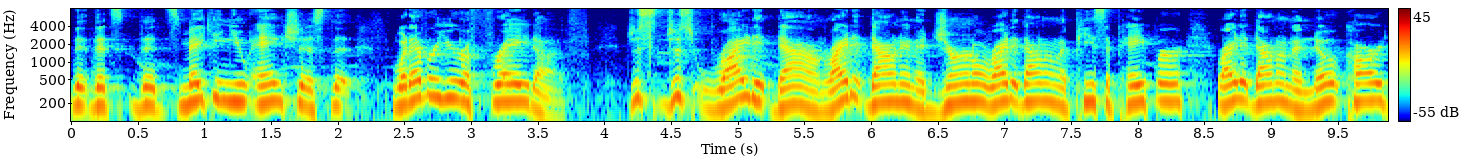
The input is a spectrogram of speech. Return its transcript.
that, that's, that's making you anxious, that whatever you're afraid of. Just, just write it down. Write it down in a journal. Write it down on a piece of paper. Write it down on a note card.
